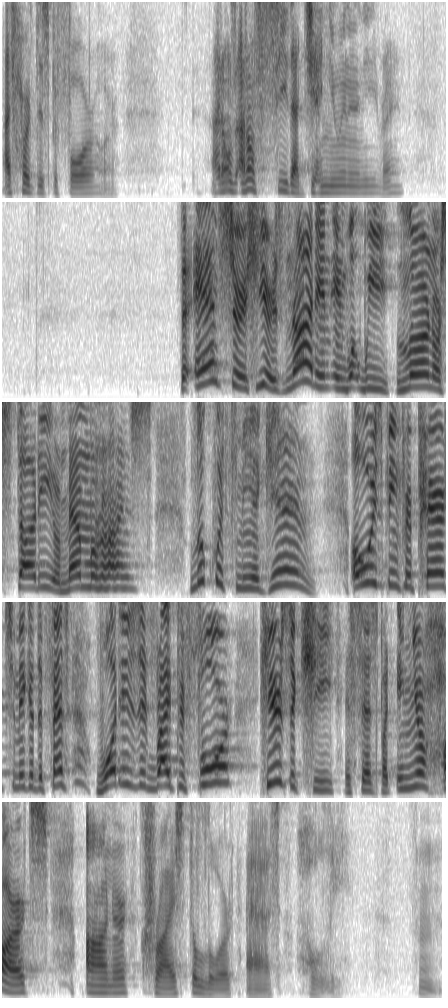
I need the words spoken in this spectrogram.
I've heard this before, or I don't, I don't see that genuinity, right? The answer here is not in, in what we learn or study or memorize. Look with me again. always being prepared to make a defense. What is it right before? Here's the key it says, But in your hearts, honor Christ the Lord as holy. Hmm.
